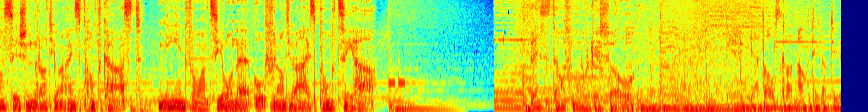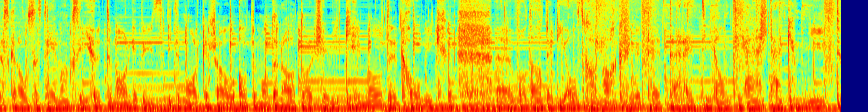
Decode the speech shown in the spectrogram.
Das ist ein Radio 1 Podcast. Mehr Informationen auf radio1.ch. Best auf Morgenshow. Ja, die Oscar-Nacht war natürlich ein grosses Thema. Gewesen. Heute Morgen bei uns in der Morgenshow oder Moderator Jimmy Kimmel, der Komiker, äh, der da durch die Oscar-Nacht geführt hat, der hat die ganze Hashtag MeToo-Debatte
